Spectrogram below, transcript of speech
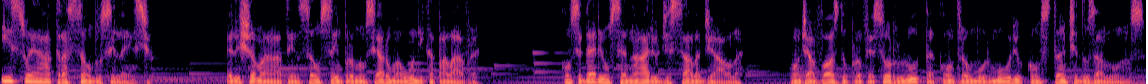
Isso é a atração do silêncio. Ele chama a atenção sem pronunciar uma única palavra. Considere um cenário de sala de aula, onde a voz do professor luta contra o murmúrio constante dos alunos.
